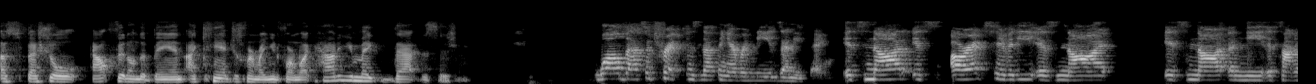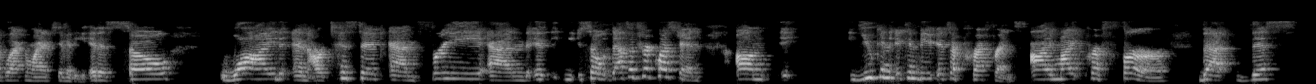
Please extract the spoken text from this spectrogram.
a special outfit on the band? I can't just wear my uniform. Like, how do you make that decision? Well, that's a trick because nothing ever needs anything. It's not. It's our activity is not. It's not a need. It's not a black and white activity. It is so wide and artistic and free and it so that's a trick question um you can it can be it's a preference. I might prefer that this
